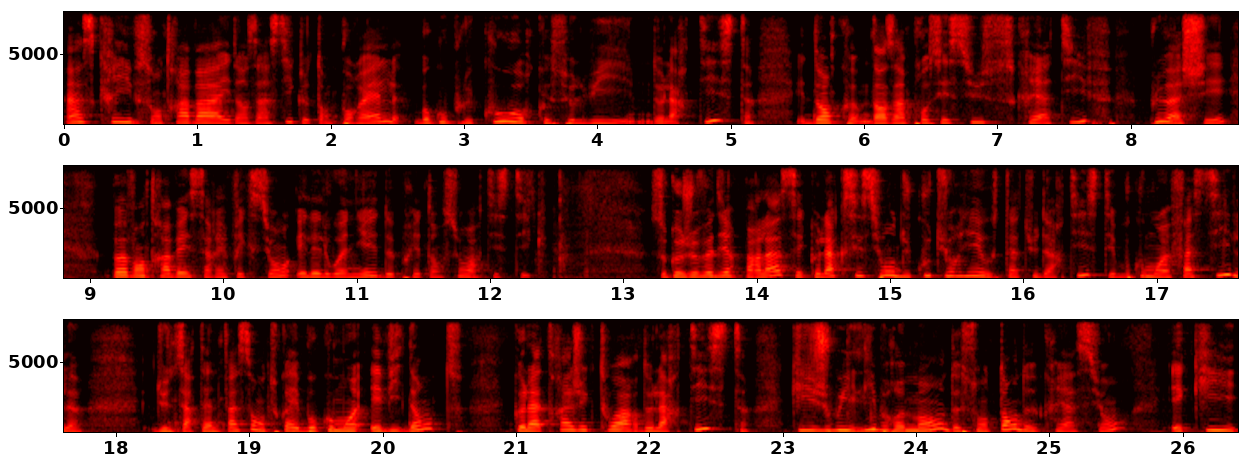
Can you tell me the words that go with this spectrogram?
inscrivent son travail dans un cycle temporel beaucoup plus court que celui de l'artiste, et donc dans un processus créatif plus haché, peuvent entraver sa réflexion et l'éloigner de prétentions artistiques. Ce que je veux dire par là, c'est que l'accession du couturier au statut d'artiste est beaucoup moins facile, d'une certaine façon, en tout cas est beaucoup moins évidente que la trajectoire de l'artiste qui jouit librement de son temps de création et qui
